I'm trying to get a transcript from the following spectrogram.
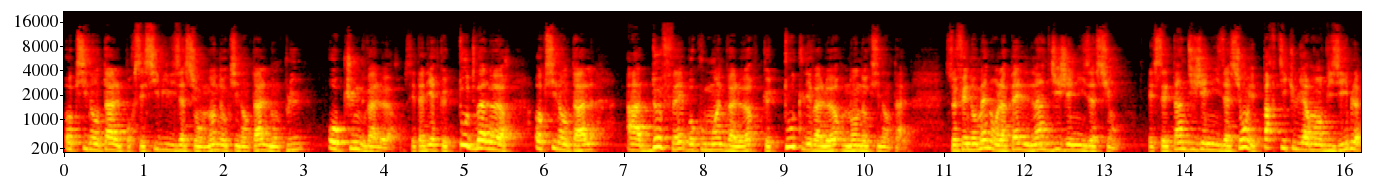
occidentales pour ces civilisations non occidentales n'ont plus aucune valeur. C'est-à-dire que toute valeur occidentale a de fait beaucoup moins de valeur que toutes les valeurs non occidentales. Ce phénomène, on l'appelle l'indigénisation. Et cette indigénisation est particulièrement visible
